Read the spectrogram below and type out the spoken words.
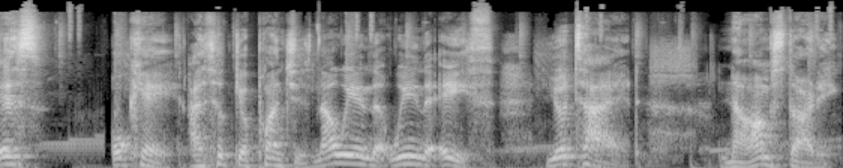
It's okay, I took your punches. Now we're in the we're in the eighth. You're tired. Now I'm starting.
